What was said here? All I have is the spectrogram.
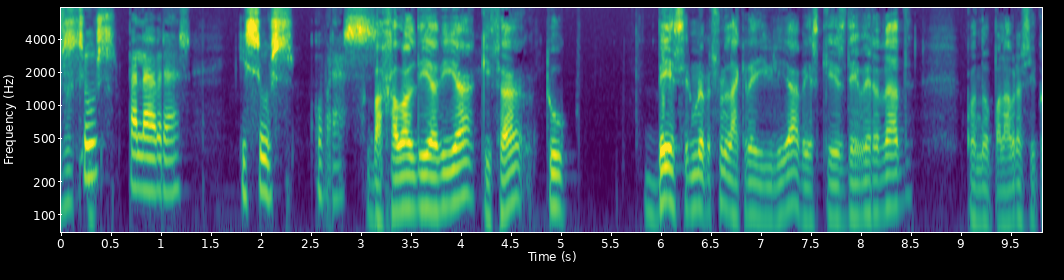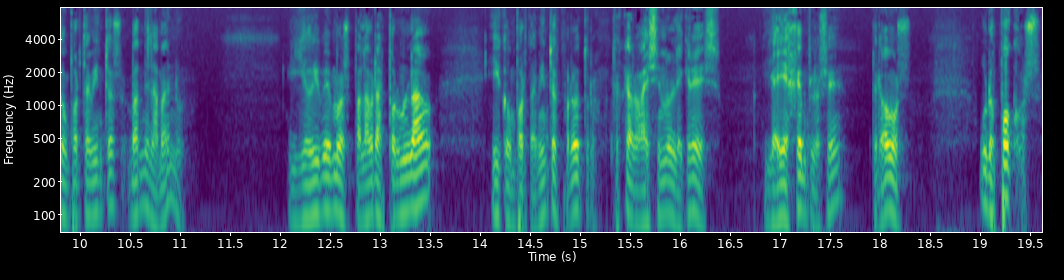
sus palabras y sus obras. Bajado al día a día, quizá tú ves en una persona la credibilidad, ves que es de verdad, cuando palabras y comportamientos van de la mano. Y hoy vemos palabras por un lado y comportamientos por otro. Entonces, claro, a ese no le crees. Y hay ejemplos, ¿eh? Pero vamos, unos pocos.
